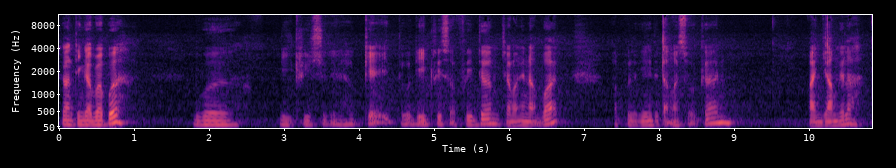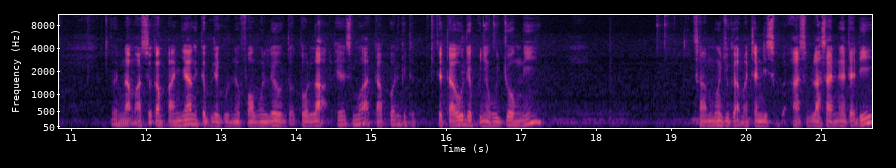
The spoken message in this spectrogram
Sekarang tinggal berapa? 2 degrees. Okay, 2 degrees of freedom. Macam mana nak buat? Apa lagi yang kita tak masukkan? Panjang dia lah. Nak masukkan panjang, kita boleh guna formula untuk tolak dia semua. Ataupun kita kita tahu dia punya hujung ni. Sama juga macam di ah, sebelah sana tadi.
